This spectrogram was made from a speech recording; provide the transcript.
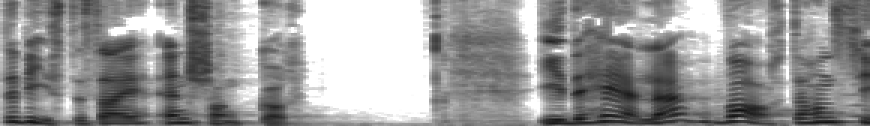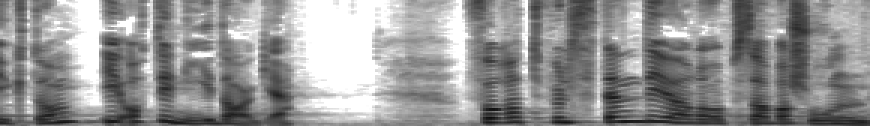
det viste seg en sjanker. I det hele varte hans sykdom i 89 dager. For å fullstendiggjøre observasjonen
